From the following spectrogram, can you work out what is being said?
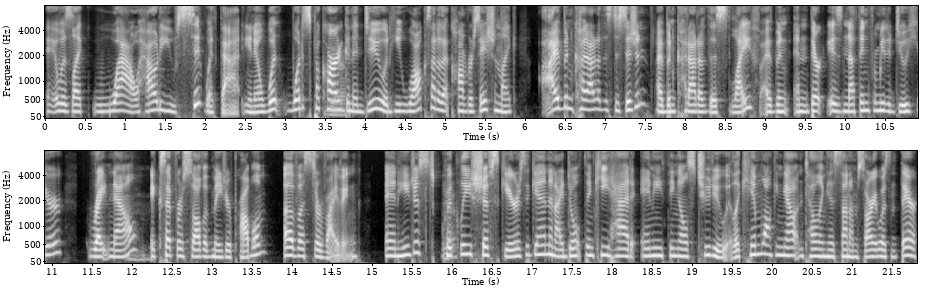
it was like, wow, how do you sit with that? You know, what what is Picard Yeah. going to do? And he walks out of that conversation like, I've been cut out of this decision. I've been cut out of this life. I've been, and there is nothing for me to do here right now Mhm. except for solve a major problem of us surviving. And he just Yeah. quickly shifts gears again. And I don't think he had anything else to do. Like him walking out and telling his son, I'm sorry I wasn't there.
